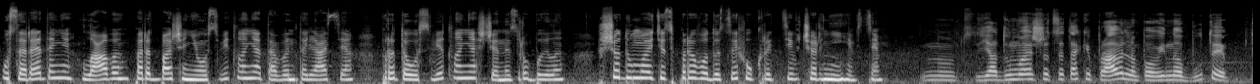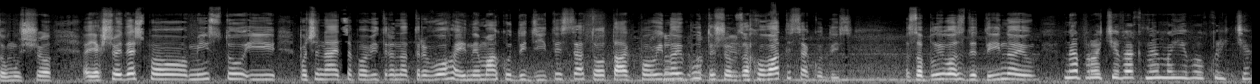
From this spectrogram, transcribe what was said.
Усередині лави, передбачені освітлення та вентиляція. Проте освітлення ще не зробили. Що думають із приводу цих укриттів чернігівці? Ну, я думаю, що це так і правильно повинно бути, тому що е, якщо йдеш по місту і починається повітряна тривога і нема куди дітися, то так повинно і бути, щоб заховатися кудись, особливо з дитиною. Напротив окна моего укрытия.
